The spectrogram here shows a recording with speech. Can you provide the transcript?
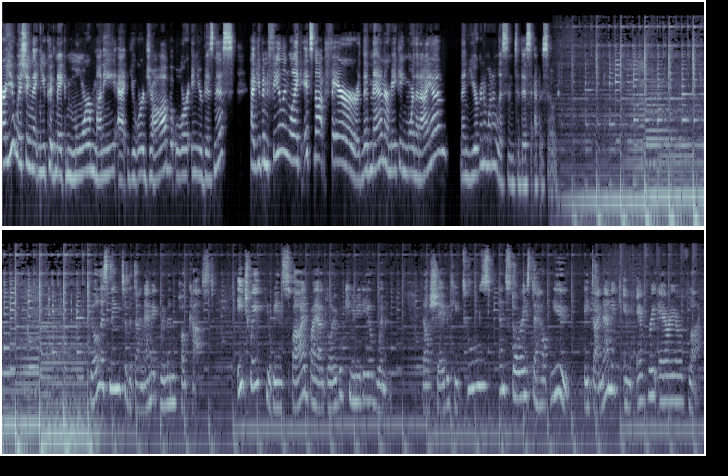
Are you wishing that you could make more money at your job or in your business? Have you been feeling like it's not fair? The men are making more than I am? Then you're going to want to listen to this episode. You're listening to the Dynamic Women podcast. Each week, you'll be inspired by our global community of women. They'll share with you tools and stories to help you be dynamic in every area of life.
